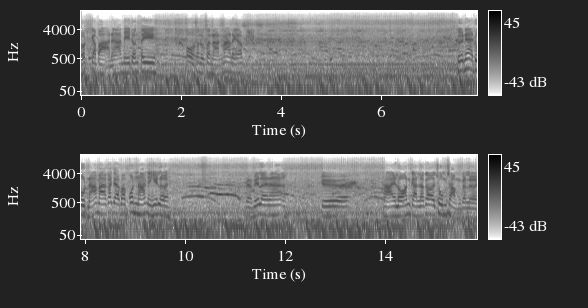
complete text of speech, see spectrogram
รถกระบะนะฮะ มีดนตรี โอ้ สนุกสนานมากเลยครับ คือเนี่ย ดูดน้ำมาก็จะมาพ่นน้ำอย่างนี้เลย แบบนี้เลยนะฮะ คือคลายร้อนกันแล้วก็ชุ่มฉ่ำกันเลย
